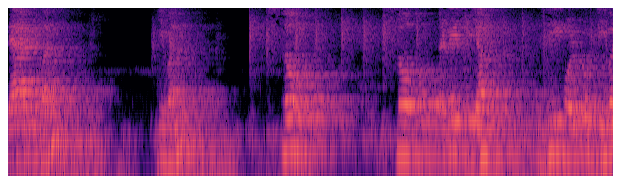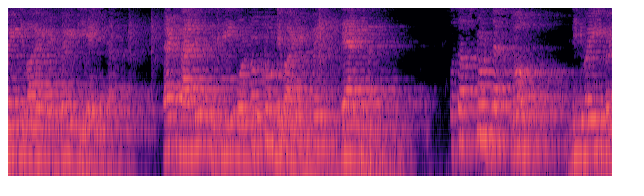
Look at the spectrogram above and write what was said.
They are given, given slope, slope that is m is equal to dy divided by dx. That value is equal to 2 divided by, they are given. So substitute the slope dy by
